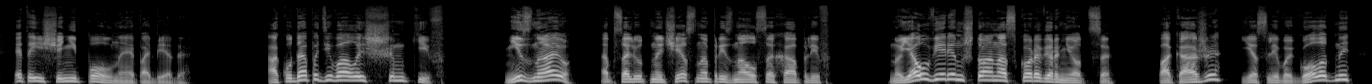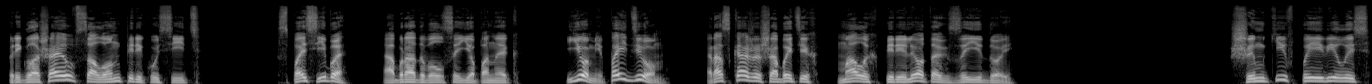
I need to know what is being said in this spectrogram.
— это еще не полная победа. А куда подевалась Шимкив? Не знаю, абсолютно честно признался Хаплив. Но я уверен, что она скоро вернется. Пока же, если вы голодны, приглашаю в салон перекусить. Спасибо, обрадовался Йопанек. Йоми, пойдем. Расскажешь об этих малых перелетах за едой. Шимкив появилась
